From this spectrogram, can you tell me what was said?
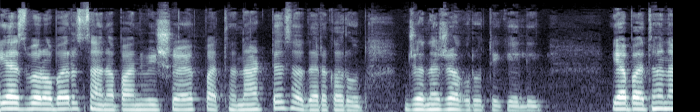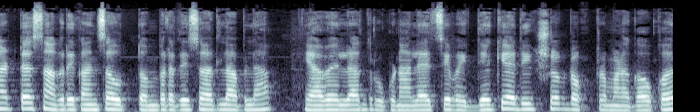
याचबरोबर स्तनपान विषयक पथनाट्य सादर करून जनजागृती केली. या पथनाट्यास नागरिकांचा उत्तम प्रतिसाद लाभला. यावेळेला रुग्णालयाचे वैद्यकीय अधीक्षक डॉक्टर मळगावकर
